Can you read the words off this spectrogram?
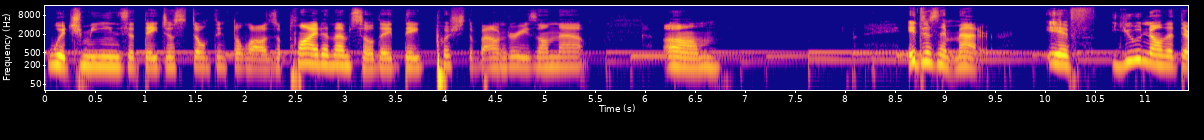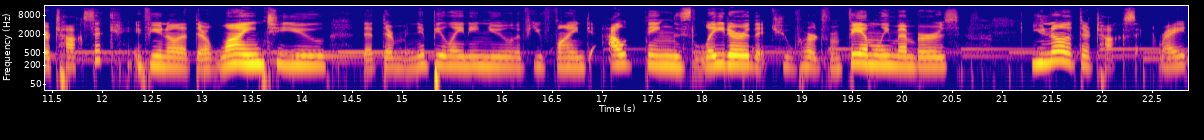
which means that they just don't think the laws apply to them, so they, they push the boundaries on that. Um, it doesn't matter. If you know that they're toxic, if you know that they're lying to you, that they're manipulating you, if you find out things later that you've heard from family members, you know that they're toxic, right?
